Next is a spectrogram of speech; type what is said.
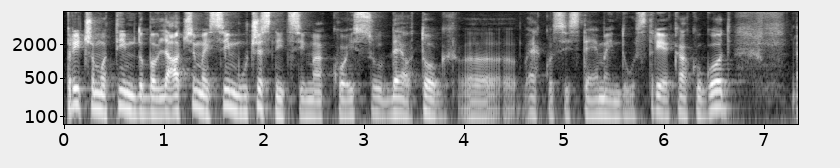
pričamo o tim dobavljačima i svim učesnicima koji su deo tog uh, ekosistema, industrije, kako god, uh,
